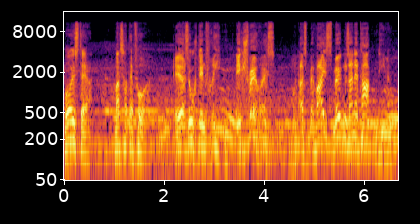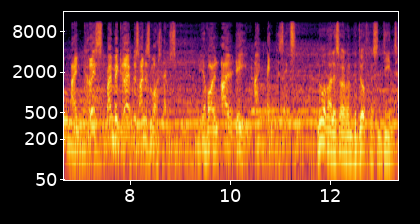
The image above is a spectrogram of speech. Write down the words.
Wo ist er? Was hat er vor? Er sucht den Frieden. Ich schwöre es. Und als Beweis mögen seine Taten dienen. Ein Christ beim Begräbnis eines Moslems. Wir wollen all dem ein Ende setzen. Nur weil es euren Bedürfnissen dient.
